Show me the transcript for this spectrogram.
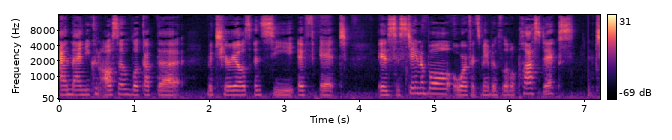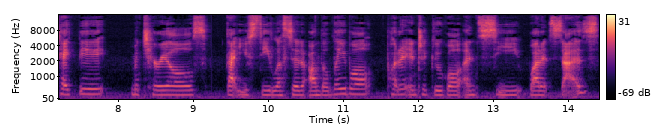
And then you can also look up the materials and see if it is sustainable or if it's made with little plastics. Take the materials that you see listed on the label, put it into Google, and see what it says.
